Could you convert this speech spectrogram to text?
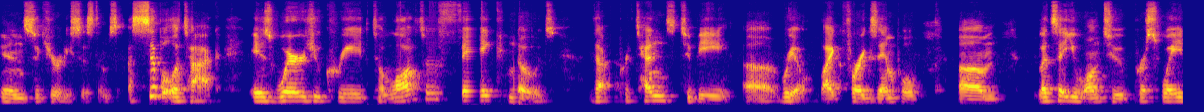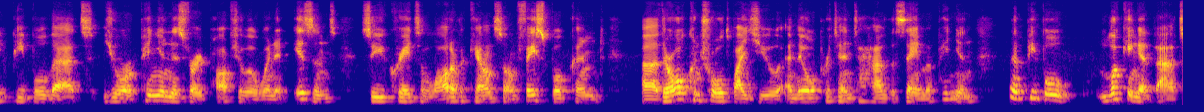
in security systems. A Sybil attack is where you create a lot of fake nodes that pretend to be uh, real. Like, for example, um, let's say you want to persuade people that your opinion is very popular when it isn't. So you create a lot of accounts on Facebook, and uh, they're all controlled by you, and they all pretend to have the same opinion. And people looking at that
